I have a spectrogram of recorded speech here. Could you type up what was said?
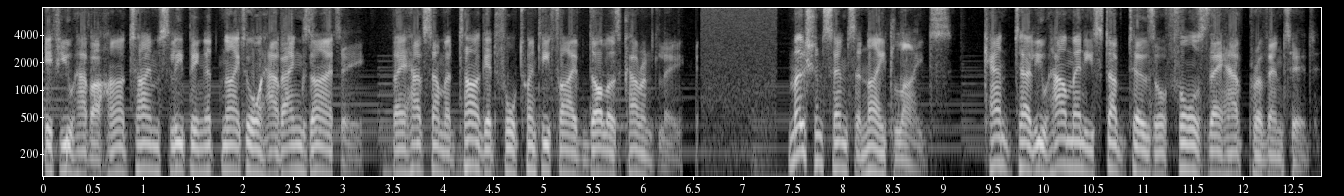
If you have a hard time sleeping at night or have anxiety, they have some at Target for $25 currently. Motion sensor night lights. Can't tell you how many stub toes or falls they have prevented.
